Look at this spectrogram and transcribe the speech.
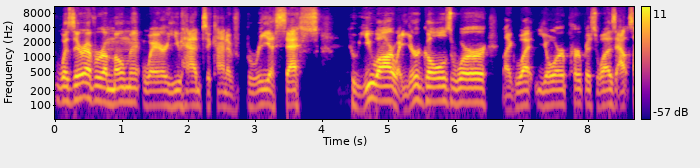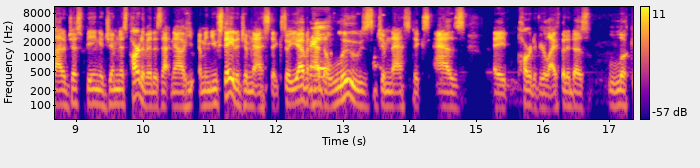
was there ever a moment where you had to kind of reassess who you are, what your goals were, like what your purpose was outside of just being a gymnast. Part of it is that now, I mean, you've stayed a gymnastic, so you haven't right. had to lose gymnastics as a part of your life, but it does look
